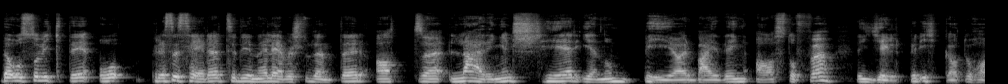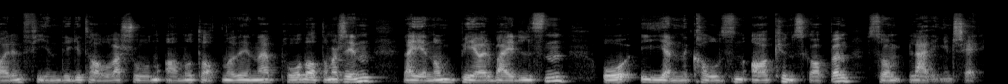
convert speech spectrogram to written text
Det er også viktig å presisere til dine elever studenter at eh, læringen skjer gjennom bearbeiding av stoffet. Det hjelper ikke at du har en fin digital versjon av notatene dine på datamaskinen. Det er gjennom bearbeidelsen og gjenkallelsen av kunnskapen som læringen skjer.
